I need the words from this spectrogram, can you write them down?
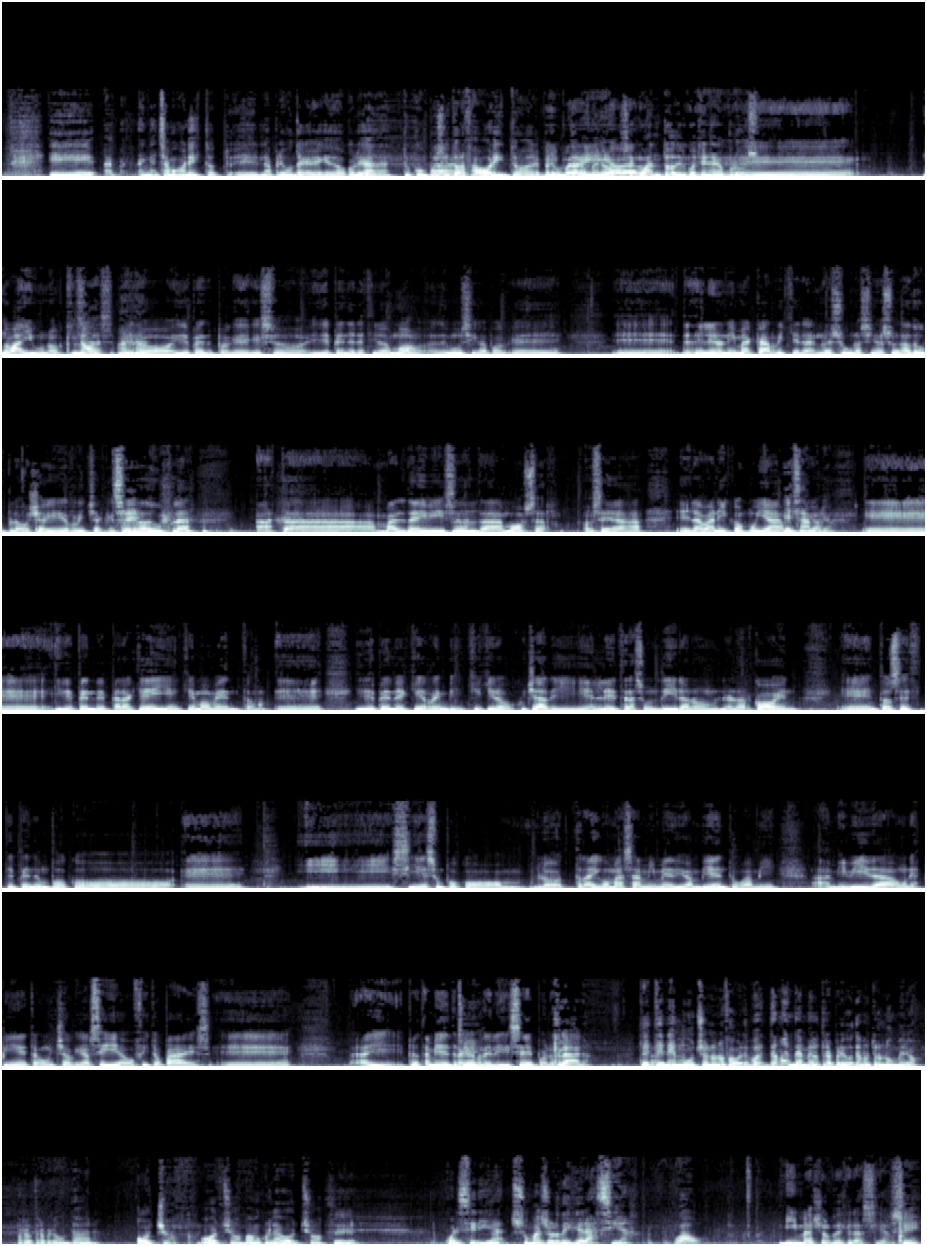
Eh, enganchamos con esto, eh, la pregunta que había quedado colgada. ¿Tu compositor Ah, favorito? Pregunta ahí, número no sé ver, cuánto del cuestionario Proust. eh, no hay uno, quizás, No, pero y depende, porque eso, y depende del estilo de, de música, porque eh, desde Lennon y McCartney, que era- no es uno, sino es una dupla, o Shaggy y Richard, que es Sí. otra dupla, hasta Miles Davis, Mm. hasta Mozart. O sea, el abanico es muy amplio. Es amplio. Eh, y depende para qué y en qué momento. Eh, y depende qué, qué quiero escuchar. Y en letras un Dylan o un Leonard Cohen. Eh, entonces depende un poco. eh, y si es un poco lo traigo más a mi medio ambiente o a mi a mi vida a un Spinetta o un Charlie García o Fito Páez eh, hay- pero también entra Sí. Gardel y Discépolo Claro. Te tenés mucho, no nos favore- Bueno, Dame, dame otra dame otro número para otra pregunta, a ver. ocho 8, vamos con la 8. sí. ¿Cuál sería su mayor desgracia? Wow. mi mayor desgracia Sí.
